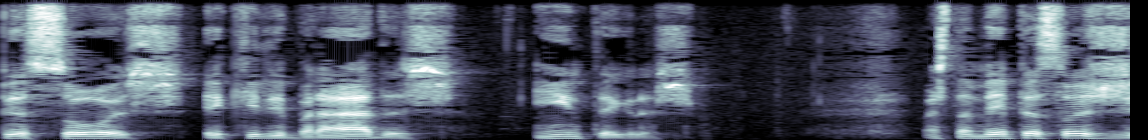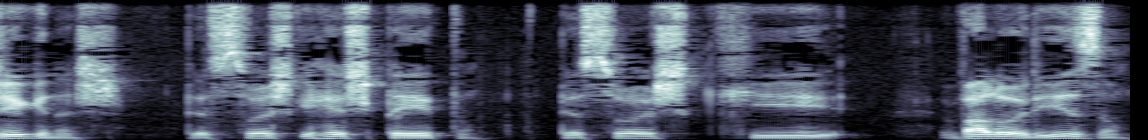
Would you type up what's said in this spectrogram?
pessoas equilibradas, íntegras, mas também pessoas dignas, pessoas que respeitam, pessoas que valorizam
